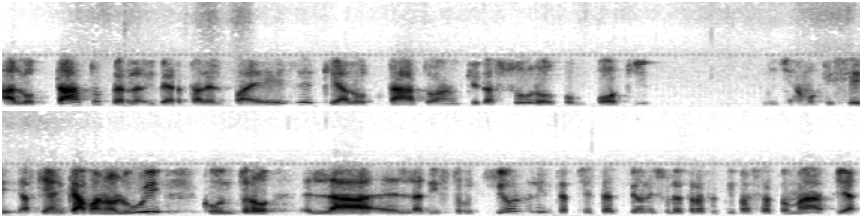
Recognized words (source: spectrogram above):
ha lottato per la libertà del paese, che ha lottato anche da solo con pochi diciamo, che si affiancavano a lui contro la, la distruzione, l'intercettazione sulle trattative passato-mafia,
